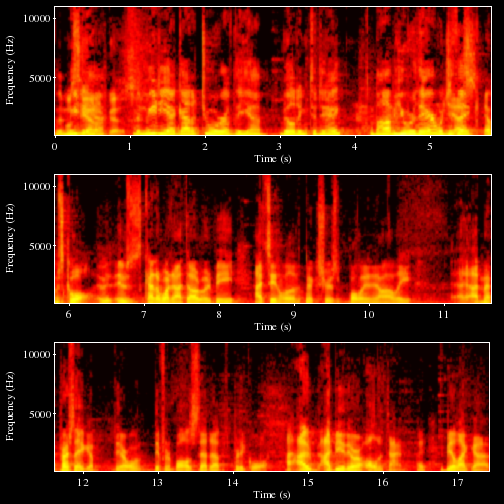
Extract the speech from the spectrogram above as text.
The We'll see media, how it goes. The media got a tour of the uh, building today. Bob, you were there. What'd you yes, think? it was cool. It was, it was kind of what I thought it would be. I'd seen a lot of the pictures, of bowling alley. I, I'm impressed they got their own different balls set up. It's pretty cool. I, I, I'd be there all the time. I- It'd be like uh,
